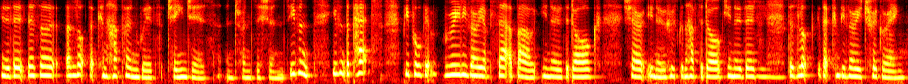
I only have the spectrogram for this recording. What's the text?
You know, there, there's a, a lot that can happen with changes and transitions. Even even the pets, people get really very upset about. You know, the dog. Share. You know, who's going to have the dog? You know, there's yeah. there's a lot that can be very triggering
